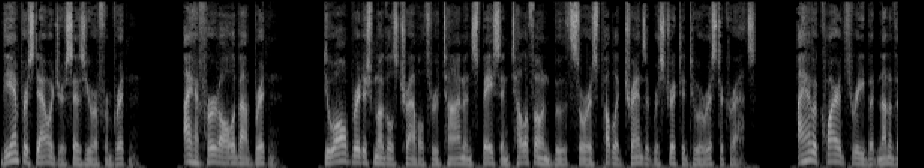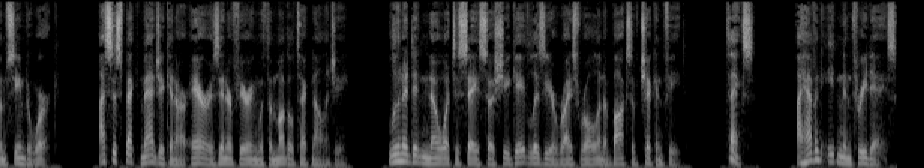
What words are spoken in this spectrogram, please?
The Empress Dowager says you are from Britain. I have heard all about Britain. Do all British muggles travel through time and space in telephone booths or is public transit restricted to aristocrats? I have acquired three, but none of them seem to work. I suspect magic in our air is interfering with the muggle technology. Luna didn't know what to say, so she gave Lizzie a rice roll and a box of chicken feet. Thanks. I haven't eaten in three days.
